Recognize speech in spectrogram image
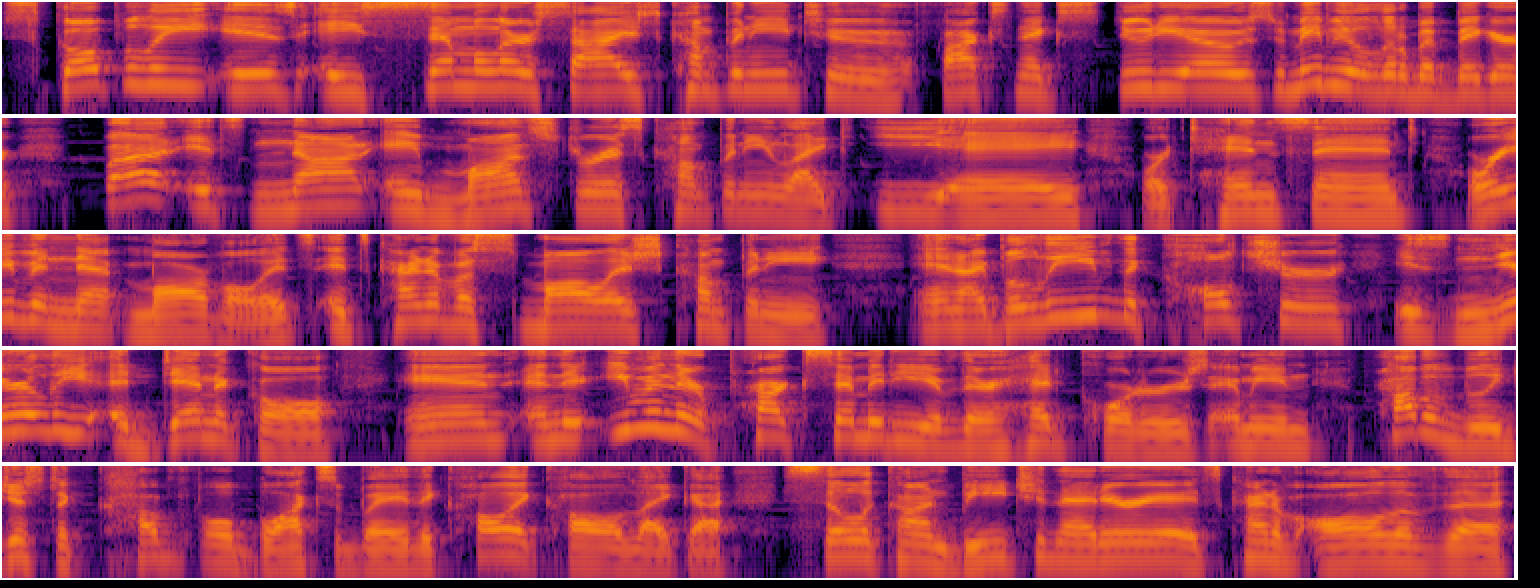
scopely is a similar sized company to fox next studios maybe a little bit bigger but it's not a monstrous company like EA or Tencent or even Netmarble. It's it's kind of a smallish company, and I believe the culture is nearly identical, and and even their proximity of their headquarters. I mean, probably just a couple blocks away. They call it called like a Silicon Beach in that area. It's kind of all of the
